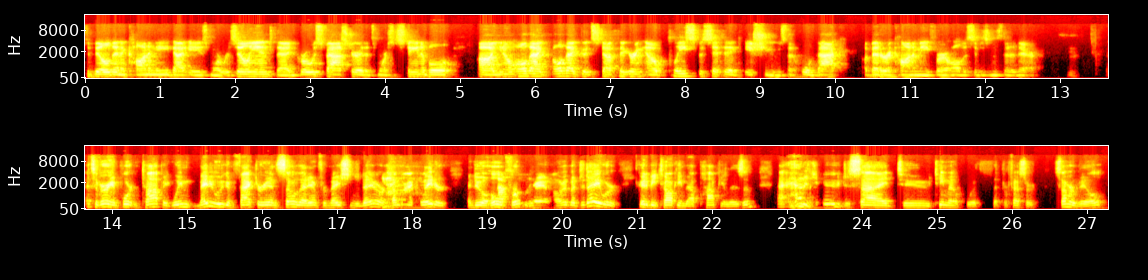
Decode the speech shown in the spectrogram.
to build an economy that is more resilient that grows faster that's more sustainable? Uh, you know all that all that good stuff figuring out place specific issues that hold back a better economy for all the citizens that are there that's a very important topic. We maybe we can factor in some of that information today, or come back later and do a whole Absolutely. program on it. But today we're going to be talking about populism. Uh, how did you decide to team up with Professor Summerville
